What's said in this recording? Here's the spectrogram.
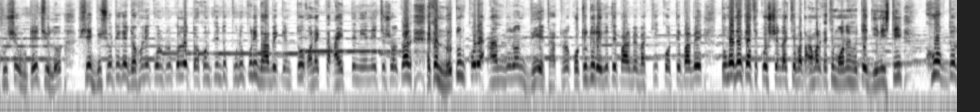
ফুসে উঠেছিল, সে বিষয়টিকে যখনই কন্ট্রোল করল, তখন কিন্তু পুরোপুরিভাবে কিন্তু অনেকটা আয়ত্তে নিয়ে নিয়েছে সরকার। এখন নতুন করে আন্দোলন দিয়ে ছাত্ররা কতদূর এগোতে পারবে বা কি করতে পারবে, তোমাদের কাছে কোশ্চেন রাখছে বাট আমার কাছে মনে হচ্ছে জিনিসটি খুব দূর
